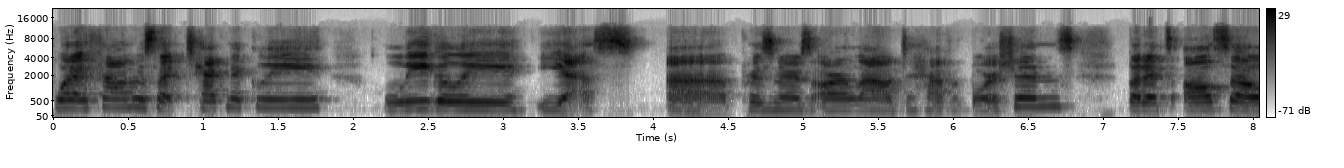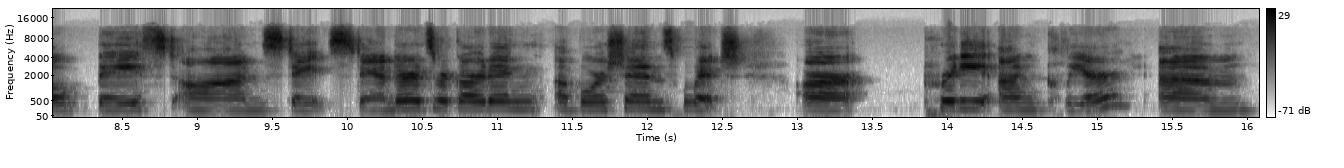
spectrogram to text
what I found was that technically, legally, yes, uh, prisoners are allowed to have abortions, but it's also based on state standards regarding abortions, which are pretty unclear. Um,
